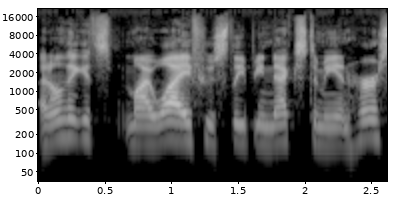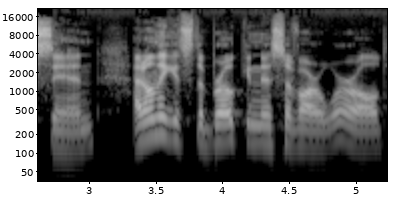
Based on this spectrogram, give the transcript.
I don't think it's my wife who's sleeping next to me in her sin. I don't think it's the brokenness of our world.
